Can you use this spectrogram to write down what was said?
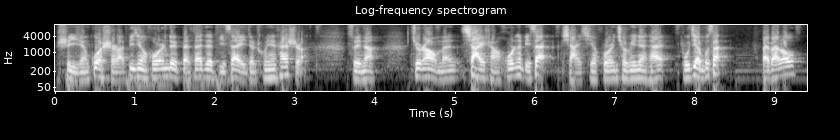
是已经过时了，毕竟湖人队本赛季的比赛已经重新开始了，所以呢，就让我们下一场湖人的比赛，下一期湖人球迷电台不见不散，拜拜喽。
